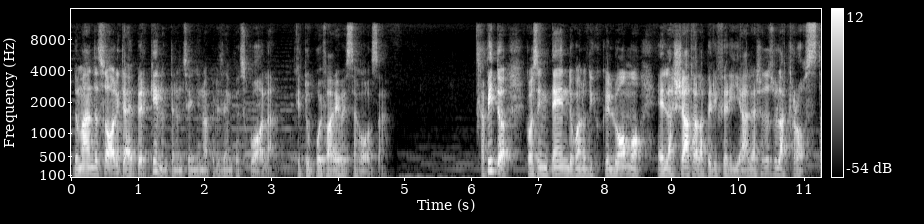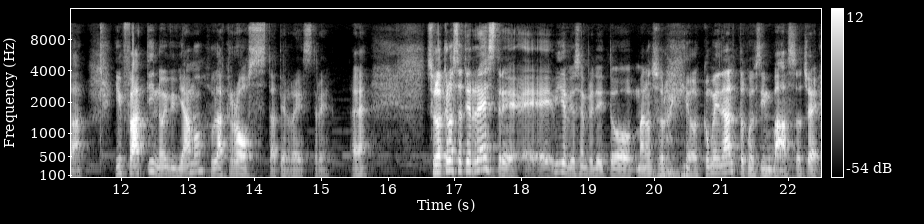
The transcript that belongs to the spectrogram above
Domanda solita è perché non te lo insegnano per esempio a scuola che tu puoi fare questa cosa? Capito cosa intendo quando dico che l'uomo è lasciato alla periferia, è lasciato sulla crosta? Infatti noi viviamo sulla crosta terrestre, eh? Sulla crosta terrestre, eh, io vi ho sempre detto, ma non solo io, come in alto così in basso, cioè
